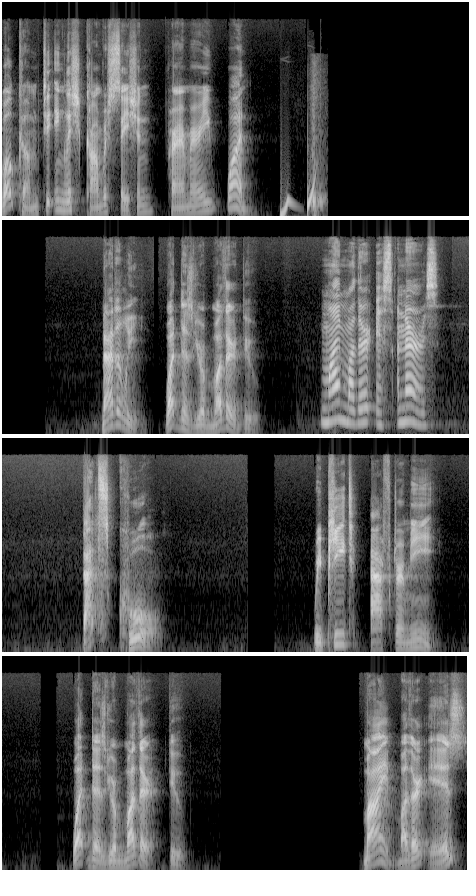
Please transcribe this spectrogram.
Welcome to English Conversation Primary 1. Natalie, what does your mother do? My mother is a nurse. That's cool. Repeat after me. What does your mother do? My mother is.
